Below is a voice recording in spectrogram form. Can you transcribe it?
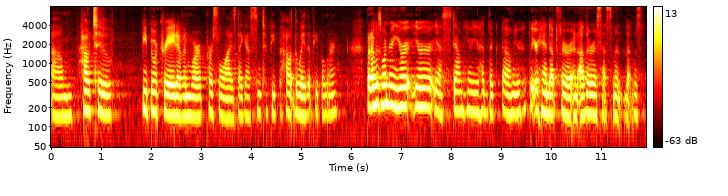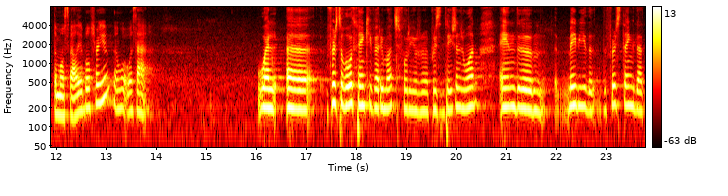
um, how to be more creative and more personalized, I guess, into how, the way that people learn. But I was wondering, you're, you're, yes, down here, you had the, um, you put your hand up for an other assessment that was the most valuable for you, and what was that? Well, uh, first of all, thank you very much for your uh, presentation, Juan. And um, maybe the, the first thing that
